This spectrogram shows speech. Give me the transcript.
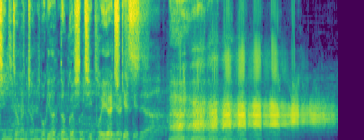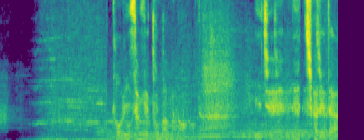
진정한 정복이 어떤 것인지 보여주겠어. 더 이상의 도망은 없다. 이제 내 차례다.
